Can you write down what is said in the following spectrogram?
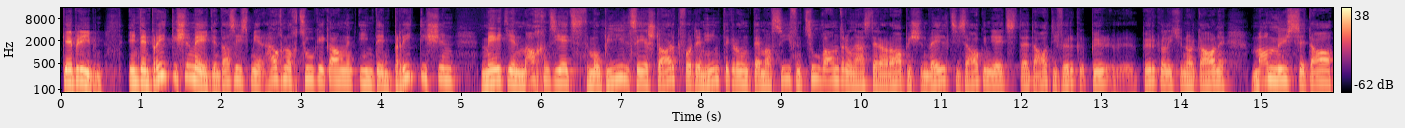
geblieben. In den britischen Medien, das ist mir auch noch zugegangen, in den britischen Medien machen sie jetzt mobil sehr stark vor dem Hintergrund der massiven Zuwanderung aus der arabischen Welt. Sie sagen jetzt äh, da die bürgerlichen Organe, man müsse da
